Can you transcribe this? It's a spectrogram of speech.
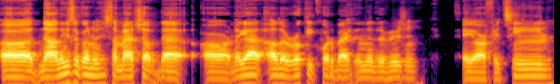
Uh, now these are going to be some matchup that are they got other rookie quarterbacks in the division. AR 15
